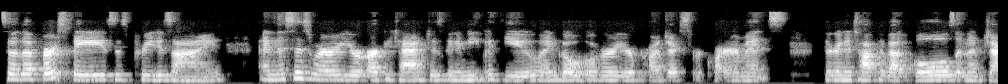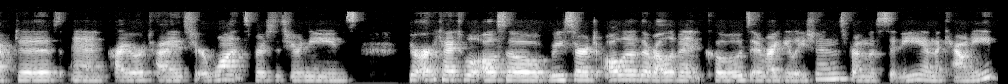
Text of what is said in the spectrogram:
So the first phase is pre-design. And this is where your architect is going to meet with you and go over your project's requirements they're going to talk about goals and objectives and prioritize your wants versus your needs. Your architect will also research all of the relevant codes and regulations from the city and the county.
